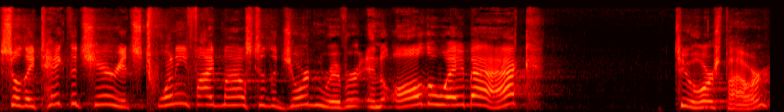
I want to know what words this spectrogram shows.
So they take the chariots 25 miles to the Jordan River and all the way back, two horsepower.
